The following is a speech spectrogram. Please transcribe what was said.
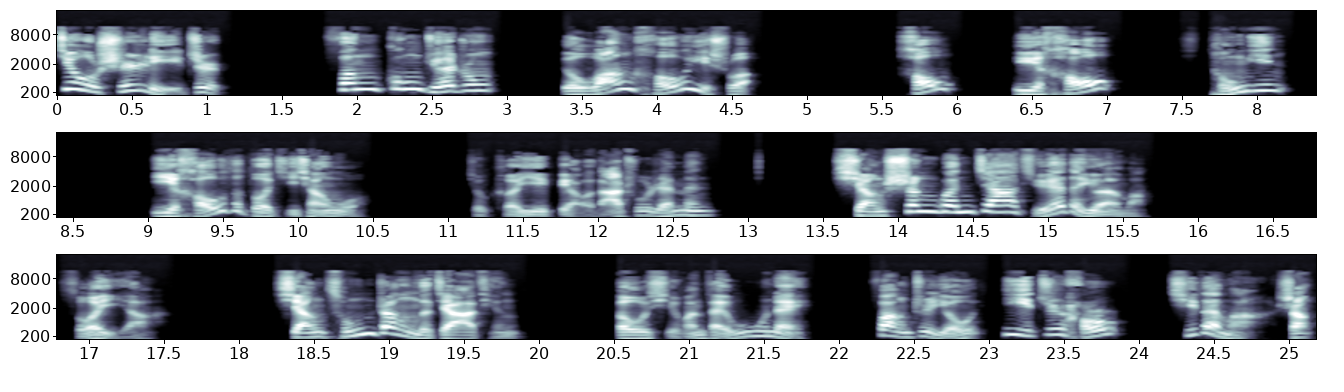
旧时礼制封公爵中有王侯一说，侯与侯同音，以猴子做吉祥物，就可以表达出人们想升官加爵的愿望。所以呀，想从政的家庭，都喜欢在屋内放置有一只猴骑在马上，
